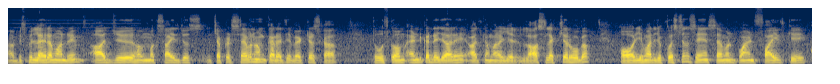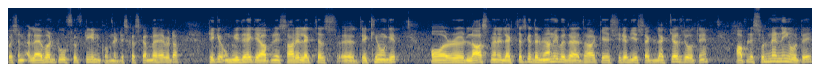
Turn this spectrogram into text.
बिसमीम आज हम एक्साइज जो चैप्टर सेवन हम कर रहे थे वेक्टर्स का तो उसको हम एंड करने जा रहे हैं। आज का हमारा ये लास्ट लेक्चर होगा और ये हमारे जो क्वेश्चंस हैं 7.5 के क्वेश्चन 11 टू 15 को हमने डिस्कस करना है बेटा। ठीक है? उम्मीद है कि आपने सारे लेक्चर्स देखे होंगे। और लास्ट मैंने लेक्चर्स के दरमियान भी बताया था कि सिर्फ़ ये लेक्चर्स जो होते हैं, आपने सुनने नहीं होते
